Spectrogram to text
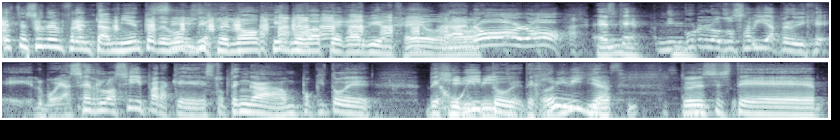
este, es un, enfrentamiento de voz. Dije, no, Gil me va a pegar bien feo. Ah, no, no, es que ninguno de los dos sabía, pero dije, eh, voy a hacerlo así para que esto tenga un poquito de, de juguito, de jiribilla. Entonces, este,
